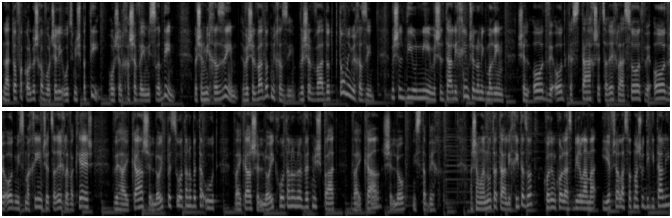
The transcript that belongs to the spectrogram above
לעטוף הכל בשכבות של ייעוץ משפטי, או של חשבי משרדים, ושל מכרזים, ושל ועדות מכרזים, ושל ועדות פטור ממכרזים, ושל דיונים, ושל תהליכים שלא נגמרים, של עוד ועוד כסת"ח שצריך לעשות, ועוד ועוד מסמכים שצריך לבקש, והעיקר שלא יתפסו אותנו בטעות, והעיקר שלא ייקחו אותנו לבית משפט, והעיקר שלא נסתבך. השמרנות התהליכית הזאת, קודם כל להסביר למה אי אפשר לעשות משהו דיגיטלי,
